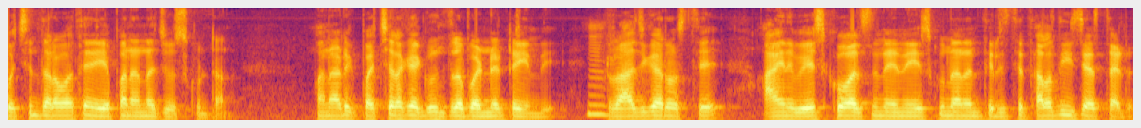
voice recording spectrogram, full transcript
వచ్చిన తర్వాత ఏ పనన్నా చూసుకుంటాను. మనాడికి పచ్చలకాయ గొంతులో పడినట్టు అయింది. రాజుగారు వస్తే ఆయన వేసుకోవాల్సింది నేను వేసుకున్నానని తెలిస్తే తల తీసేస్తాడు.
